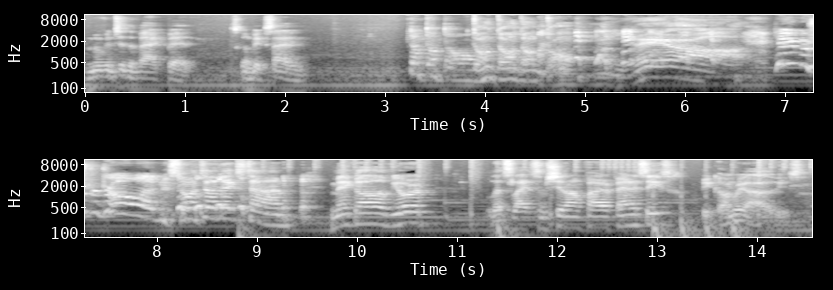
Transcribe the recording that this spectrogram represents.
Move into the back bed. It's going to be exciting. Dun dun dun. Dun dun dun dun. yeah. Yay, Mr. John. So until next time, make all of your let's light some shit on fire fantasies become realities.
